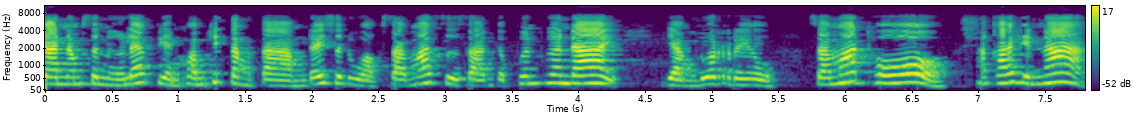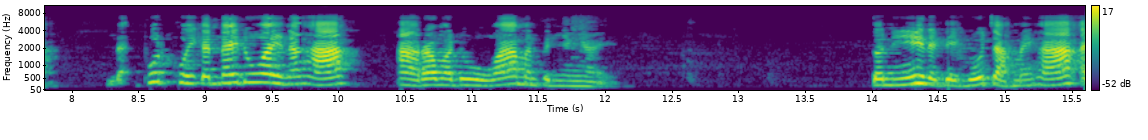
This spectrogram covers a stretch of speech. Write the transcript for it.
การนำเสนอแลกเปลี่ยนความคิดต่างๆ ได้สะดวก สามารถสื่อสารกับเพื่อนๆได้อย่างรวดเร็ว สามารถโทรนะคะเห็นหน้าพูดคุยกันได้ด้วยนะคะ อะเรามาดูว่ามันเป็นยังไง ตัวนี้เด็กๆรู้จักไหมคะ ไอ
